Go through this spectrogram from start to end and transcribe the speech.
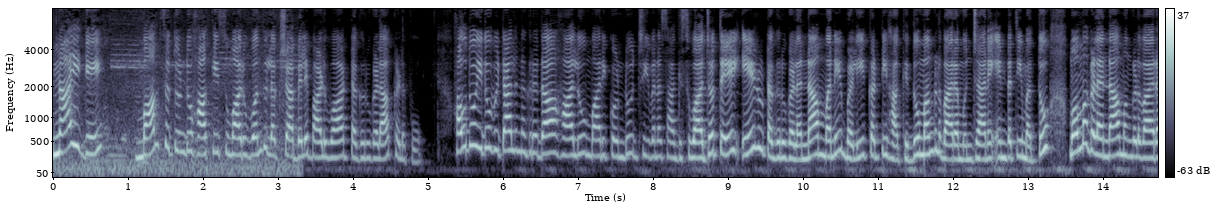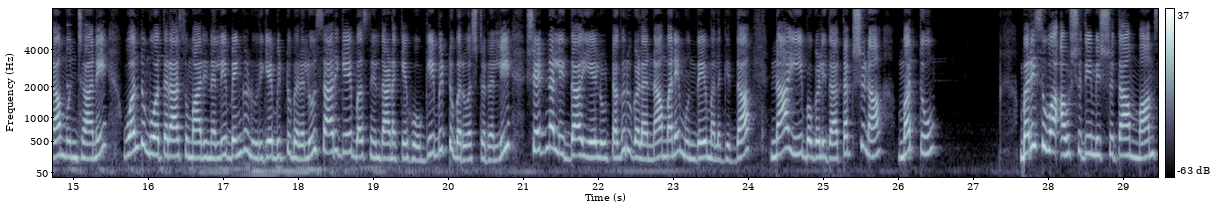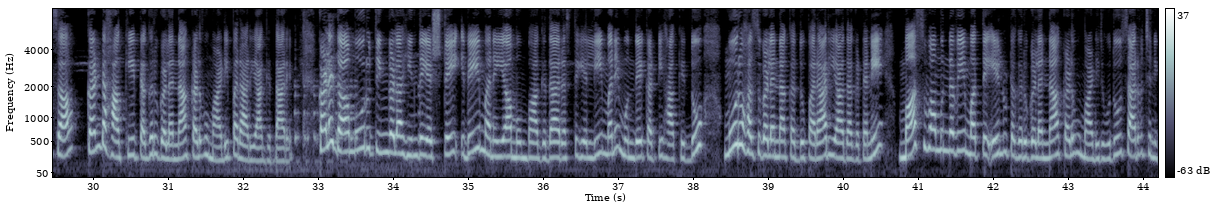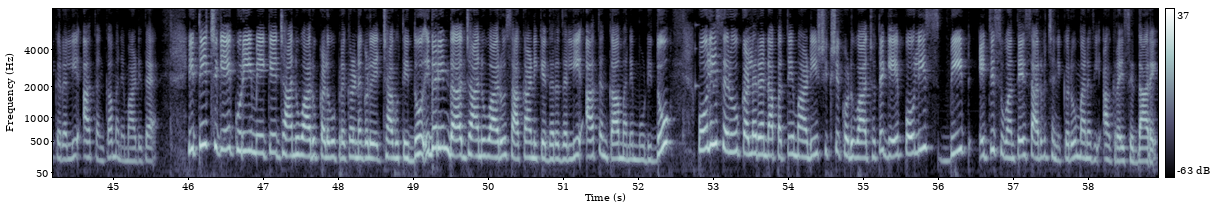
ನಾಯಿಗೆ ಮಾಂಸ ತುಂಡು ಹಾಕಿ ಸುಮಾರು ಒಂದು ಲಕ್ಷ ಬೆಲೆ ಬಾಳುವ ಟಗರುಗಳ ಕಳವು ಹೌದು, ಇದು ವಿಠಾಲನಗರದ ಹಾಲು ಮಾರಿಕೊಂಡು ಜೀವನ ಸಾಗಿಸುವ ಜೊತೆ ಏಳು ಟಗರುಗಳನ್ನ ಮನೆ ಬಳಿ ಕಟ್ಟಿ ಹಾಕಿದ್ದು ಮಂಗಳವಾರ ಮುಂಜಾನೆ ಹೆಂಡತಿ ಮತ್ತು ಮೊಮ್ಮಗಳನ್ನ ಮಂಗಳವಾರ ಮುಂಜಾನೆ ಒಂದು ಮೂವತ್ತರ ಸುಮಾರಿನಲ್ಲಿ ಬೆಂಗಳೂರಿಗೆ ಬಿಟ್ಟು ಬರಲು ಸಾರಿಗೆ ಬಸ್ ನಿಲ್ದಾಣಕ್ಕೆ ಹೋಗಿ ಬಿಟ್ಟು ಬರುವಷ್ಟರಲ್ಲಿ ಶೆಡ್ನಲ್ಲಿದ್ದ ಏಳು ಟಗರುಗಳನ್ನ ಮನೆ ಮುಂದೆ ಮಲಗಿದ್ದ ನಾಯಿ ಬೊಗಳಿದ ತಕ್ಷಣ ಮತ್ತು ಬರಿಸುವ ಔಷಧಿ ಮಿಶ್ರಿತ ಮಾಂಸ ಕಂಡ ಹಾಕಿ ಟಗರುಗಳನ್ನ ಕಳವು ಮಾಡಿ ಪರಾರಿಯಾಗಿದ್ದಾರೆ. ಕಳೆದ ಮೂರು ತಿಂಗಳ ಹಿಂದೆಯಷ್ಟೇ ಇದೇ ಮನೆಯ ಮುಂಭಾಗದ ರಸ್ತೆಯಲ್ಲಿ ಮನೆ ಮುಂದೆ ಕಟ್ಟಿ ಹಾಕಿದ್ದು ಮೂರು ಹಸುಗಳನ್ನ ಕದ್ದು ಪರಾರಿಯಾದ ಘಟನೆ. ಮಾಸುವ ಮುನ್ನವೇ ಮತ್ತೆ ಏಳು ಟಗರುಗಳನ್ನ ಕಳವು ಮಾಡಿರುವುದು ಸಾರ್ವಜನಿಕರಲ್ಲಿ ಆತಂಕ ಮನೆ ಮಾಡಿದೆ. ಇತ್ತೀಚೆಗೆ ಕುರಿ ಮೇಕೆ ಜಾನುವಾರು ಕಳವು ಪ್ರಕರಣಗಳು ಹೆಚ್ಚಾಗುತ್ತಿದ್ದು, ಇದರಿಂದ ಜಾನುವಾರು ಸಾಕಾಣಿಕೆ ದರದಲ್ಲಿ ಆತಂಕ ಮನೆ ಮೂಡಿದ್ದು, ಪೊಲೀಸರು ಕಳ್ಳರನ್ನ ಪತ್ತೆ ಮಾಡಿ ಶಿಕ್ಷೆ ಕೊಡುವ ಜೊತೆಗೆ ಪೊಲೀಸ್ ಬೀಟ್ ಹೆಚ್ಚಿಸುವಂತೆ ಸಾರ್ವಜನಿಕರು ಮನವಿ ಆಗ್ರಹಿಸಿದ್ದಾರೆ.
